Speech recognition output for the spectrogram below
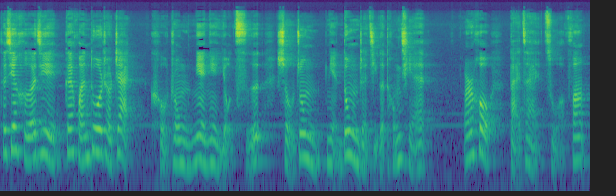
她先合计该还多少债，口中念念有词，手中捻动着几个铜钱，而后摆在左方。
